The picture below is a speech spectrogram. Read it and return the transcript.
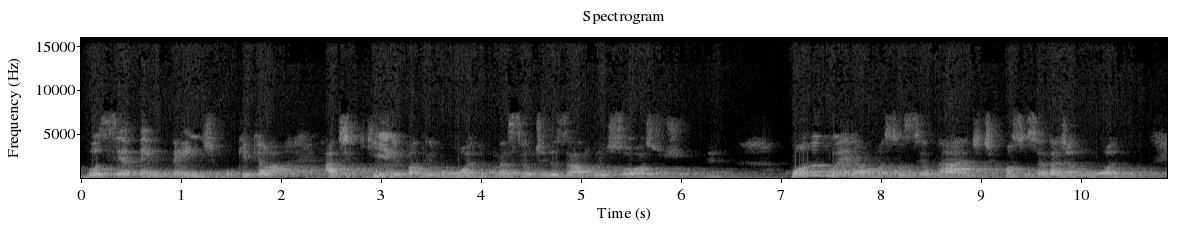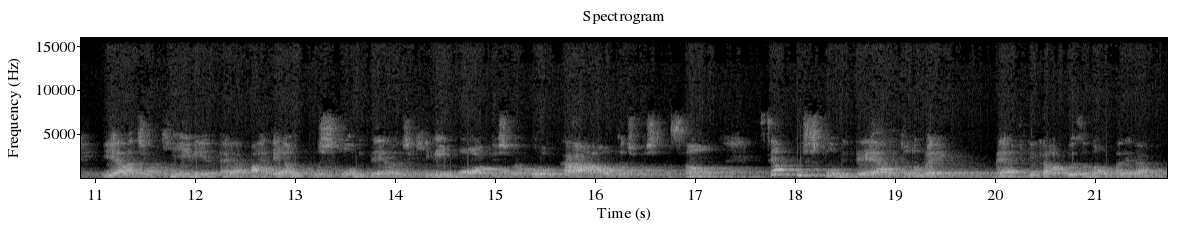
você até entende por que, que ela adquire patrimônio para ser utilizado pelos sócios. Né? Quando é uma sociedade, tipo uma sociedade anônima, e ela adquire, é, é um costume dela adquirir imóveis para colocar alta administração, se é um costume dela, tudo bem, né? Fica aquela coisa, não, tá legal.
